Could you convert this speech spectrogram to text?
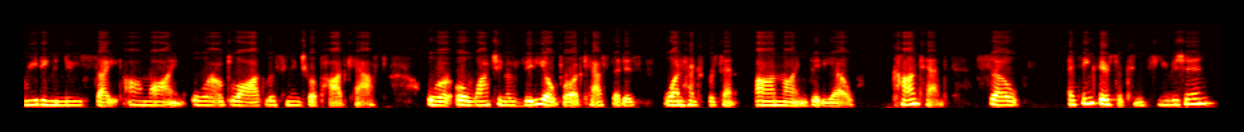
reading a news site online or a blog, listening to a podcast, or, or watching a video broadcast that is 100% online video content. So I think there's a confusion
